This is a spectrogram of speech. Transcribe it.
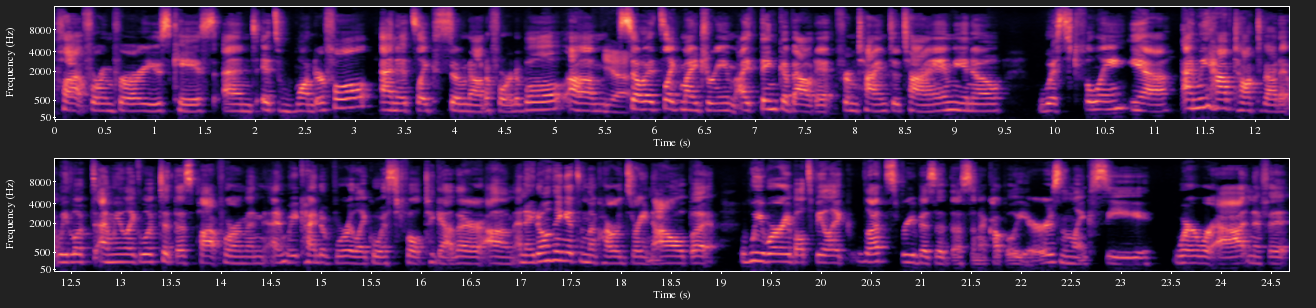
platform for our use case and it's wonderful and it's like so not affordable. Um, Yeah. so it's like my dream. I think about it from time to time, you know, wistfully. Yeah. And we have talked about it. We looked and we like looked at this platform and and we kind of were like wistful together. Um and i don't think it's in the cards right now but we were able to be like let's revisit this in a couple years and like see where we're at and if it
